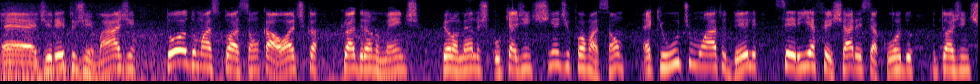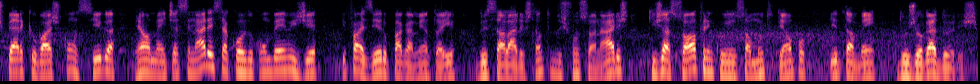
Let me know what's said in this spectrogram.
eh, direitos de imagem, toda uma situação caótica que o Adriano Mendes pelo menos o que a gente tinha de informação é que o último ato dele seria fechar esse acordo. Então a gente espera que o Vasco consiga realmente assinar esse acordo com o BMG e fazer o pagamento aí dos salários tanto dos funcionários que já sofrem com isso há muito tempo e também dos jogadores.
